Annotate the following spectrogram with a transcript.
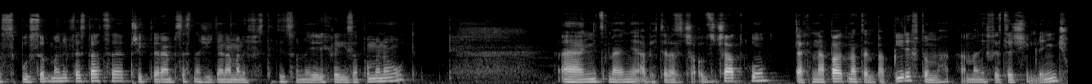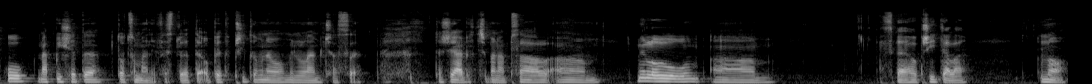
způsob manifestace, při kterém se snažíte na manifestaci co nejrychleji zapomenout. E, nicméně, abych teda začal od začátku, tak na, na ten papír v tom manifestačním deníčku napíšete to, co manifestujete, opět v přítomném minulém čase. Takže já bych třeba napsal um, miluju um, svého přítele. No,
